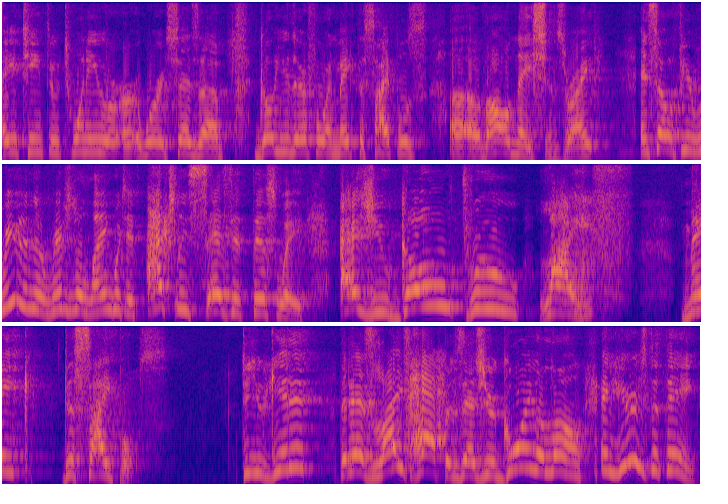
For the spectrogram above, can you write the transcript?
18 through 20, or, or where it says, uh, "Go you therefore and make disciples uh, of all nations," right? And so, if you read it in the original language, it actually says it this way As you go through life, make disciples. Do you get it? That as life happens, as you're going along, and here's the thing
